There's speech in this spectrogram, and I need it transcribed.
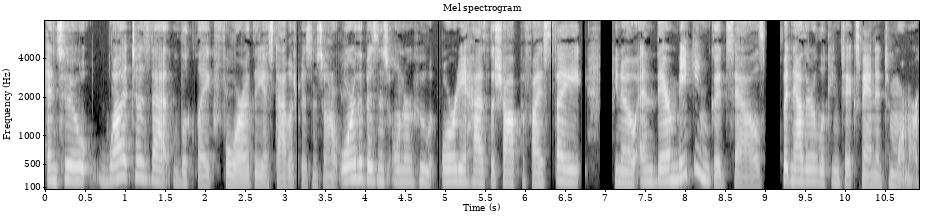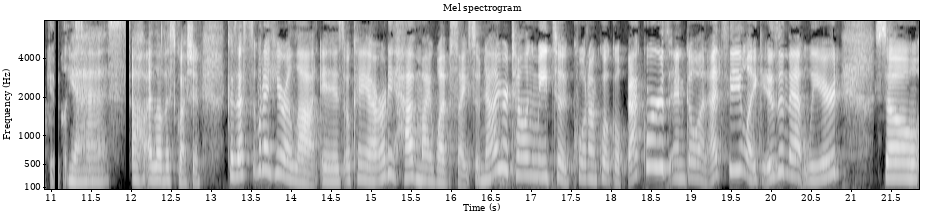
And so, what does that look like for the established business owner or the business owner who already has the Shopify site, you know, and they're making good sales, but now they're looking to expand into more marketplaces. Yes. Oh, I love this question because that's what I hear a lot is okay, I already have my website. So now you're telling me to quote unquote go backwards and go on Etsy? Like, isn't that weird? So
